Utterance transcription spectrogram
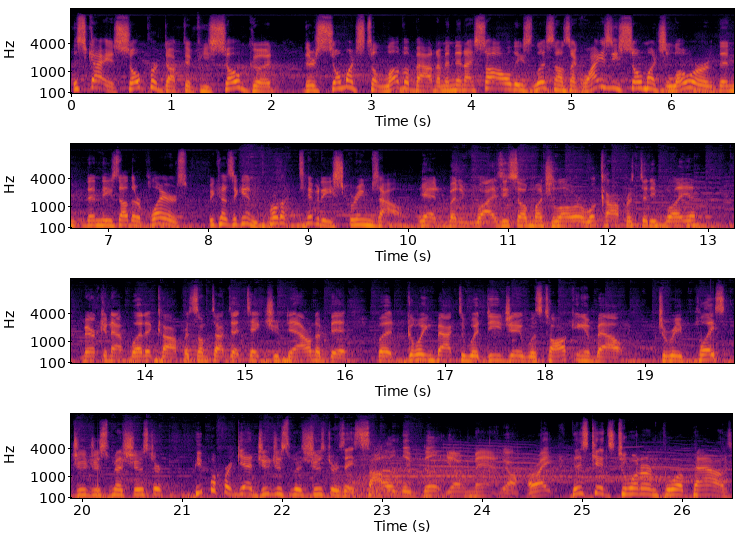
this guy is so productive. He's so good. There's so much to love about him. And then I saw all these lists, and I was like, why is he so much lower than than these other players? Because again, productivity screams out. Yeah, but why is he so much lower? What conference did he play in? American Athletic Conference. Sometimes that takes you down a bit. But going back to what DJ was talking about, to replace Juju Smith Schuster, people forget Juju Smith Schuster is a solidly built young man. Yeah. All right. This kid's 204 pounds.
